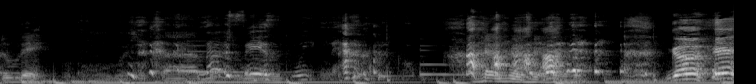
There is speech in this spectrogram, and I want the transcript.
who do that? Not to say it's sweet now. Go ahead.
